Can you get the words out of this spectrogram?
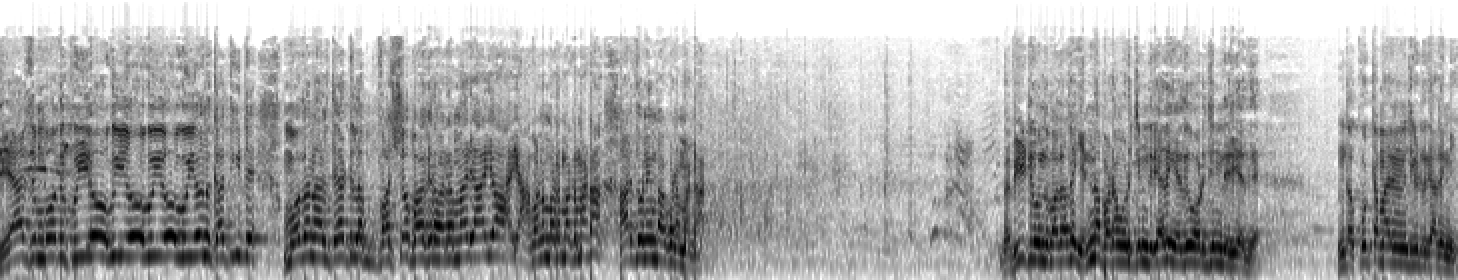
பேசும்போது குய்யோ குய்யோ குய்யோ குய்யோன்னு கத்திக்கிட்டு முத நாள் தேட்டரில் ஃபர்ஸ்ட் ஷோ பார்க்குற வர மாதிரி ஐயோ ஐயா அவனும் படம் பார்க்க மாட்டான் அடுத்தவனையும் பார்க்க விட மாட்டான். இந்த வீட்டுக்கு வந்து பார்த்தா என்ன படம் ஓடிச்சுன்னு தெரியாது எது ஓடிச்சுன்னு தெரியாது. இந்த கூட்டம் மாதிரி நினச்சிக்கிட்டு இருக்காத நீ.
